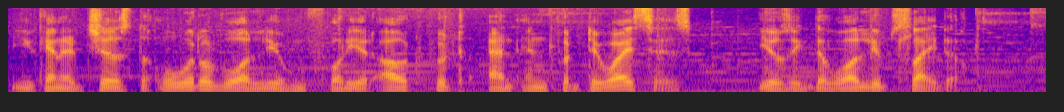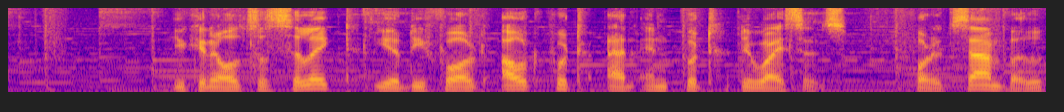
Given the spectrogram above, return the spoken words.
you can adjust the overall volume for your output and input devices using the volume slider. You can also select your default output and input devices. For example,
